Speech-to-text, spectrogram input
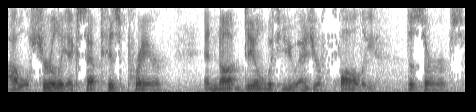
I will surely accept his prayer and not deal with you as your folly deserves.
